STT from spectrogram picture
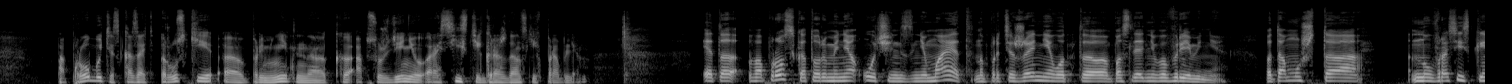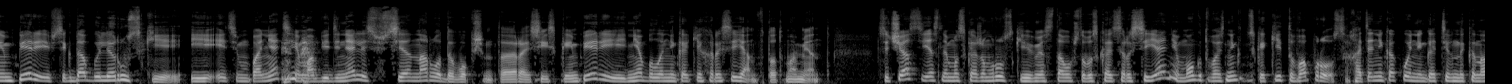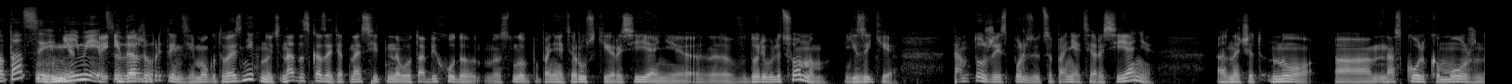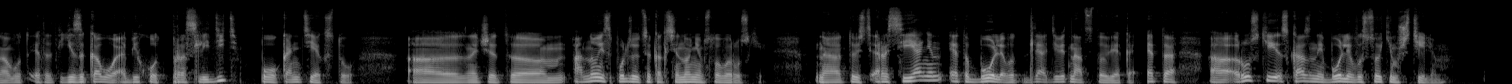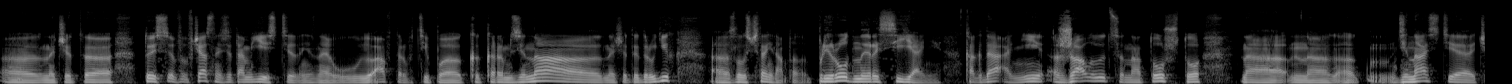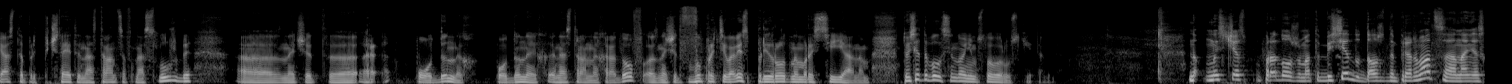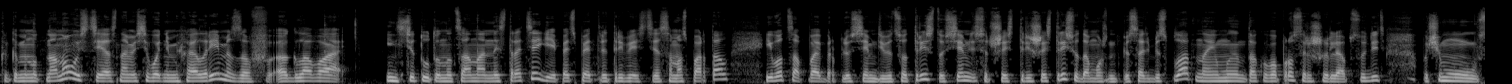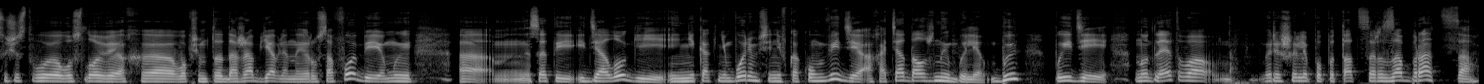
Попробуйте сказать русские э, применительно к обсуждению российских гражданских проблем. Это вопрос, который меня очень занимает на протяжении вот э, последнего времени. Потому что ну, в Российской империи всегда были русские, и этим понятием объединялись все народы, в общем-то, Российской империи, и не было никаких россиян в тот момент. Сейчас, если мы скажем русские вместо того, чтобы сказать россияне, могут возникнуть какие-то вопросы. Хотя никакой негативной коннотации Нет, не имеется. И даже претензии могут возникнуть. Надо сказать относительно вот обихода слова по понятию русские россияне э, в дореволюционном языке. Там тоже используется понятие россияне. А значит, но а, насколько можно вот этот языковой обиход проследить по контексту, значит, эм, оно используется как синоним слова «русский». А, то есть россиянин — это более, вот для XIX века, это а, русский, сказанный более высоким штилем. Значит, э, то есть, в частности, там есть, не знаю, у авторов типа Карамзина, значит, и других словосочетаний, там, природные россияне, когда они жалуются на то, что династия часто предпочитает иностранцев на службе, значит, э, подданных подданных иностранных родов, значит, в противовес природным россиянам. То есть это был синоним слова «русские» тогда. Но мы сейчас продолжим эту беседу, должны прерваться на несколько минут на новости. С нами сегодня Михаил Ремезов, глава Института национальной стратегии, 5533 Вести, СМС-портал, и WhatsApp Viber плюс 7903 176 363. Сюда можно писать бесплатно, и мы такой вопрос решили обсудить, почему, существуя в условиях, э, в общем-то, даже объявленной русофобии, мы э, с этой идеологией никак не боремся ни в каком виде, а хотя должны были бы, по идее. Но для этого решили попытаться разобраться,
